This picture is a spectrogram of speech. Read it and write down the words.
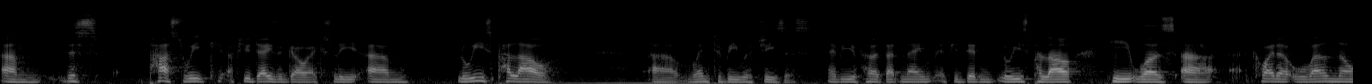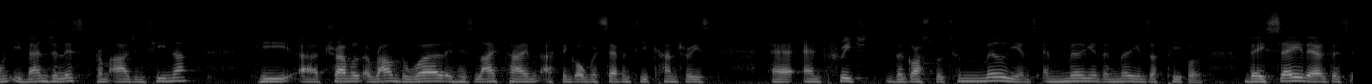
Um, this past week, a few days ago actually, um, Luis Palau uh, went to be with Jesus. Maybe you've heard that name. If you didn't, Luis Palau, he was uh, quite a well known evangelist from Argentina. He uh, traveled around the world in his lifetime, I think over 70 countries, uh, and preached the gospel to millions and millions and millions of people. They say there, this,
